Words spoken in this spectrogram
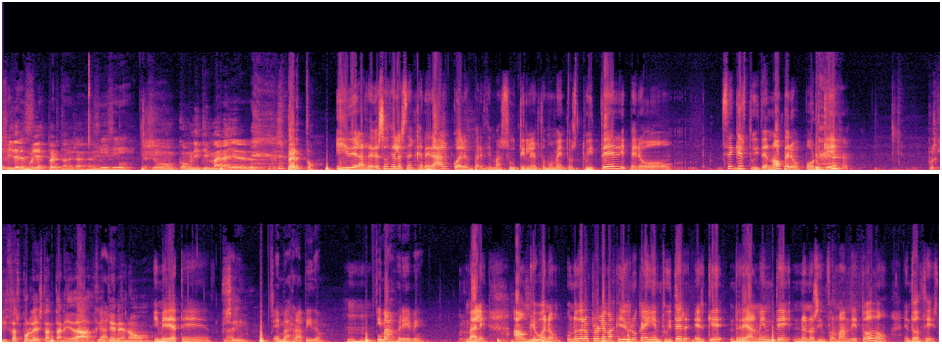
Fidel es muy experto en esas. ¿eh? Sí, sí. Es un community manager experto. Y de las redes sociales en general, ¿cuál os parece más útil en estos momentos? Twitter, pero... Sé que es Twitter, ¿no? Pero ¿por qué? Pues quizás por la instantaneidad que Claro. tiene, ¿no? Inmediatez. Claro. Sí. Es más rápido. Y más breve. Vale, aunque bueno, uno de los problemas que yo creo que hay en Twitter es que realmente no nos informan de todo. Entonces,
